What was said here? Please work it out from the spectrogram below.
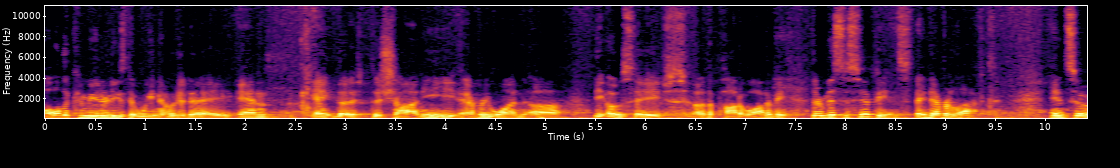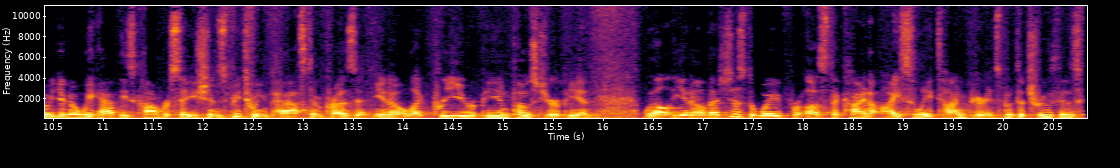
all the communities that we know today, and the, the Shawnee, everyone, uh, the Osage, uh, the Potawatomi, they're Mississippians. They never left. And so, you know, we have these conversations between past and present, you know, like pre European, post European. Well, you know, that's just a way for us to kind of isolate time periods. But the truth is,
